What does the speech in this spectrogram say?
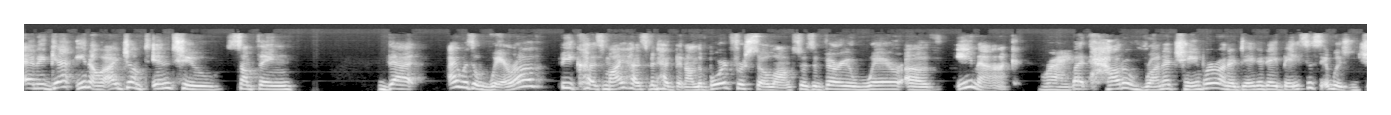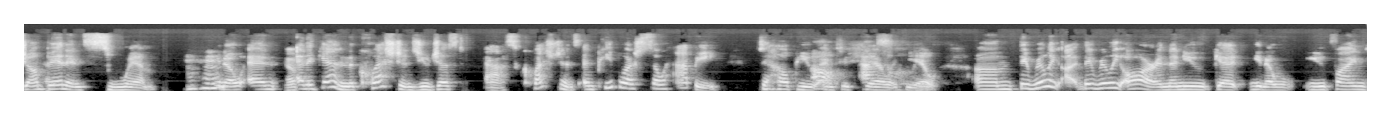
and again, you know, I jumped into something that I was aware of because my husband had been on the board for so long. So I was very aware of EMAC Right. But how to run a chamber on a day to day basis, it was jump in and swim. Mm-hmm. You know, and yep. and again, the questions you just ask questions, and people are so happy to help you Oh, and to share with you. Um, they really, they really are. And then you get, you know, you find.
